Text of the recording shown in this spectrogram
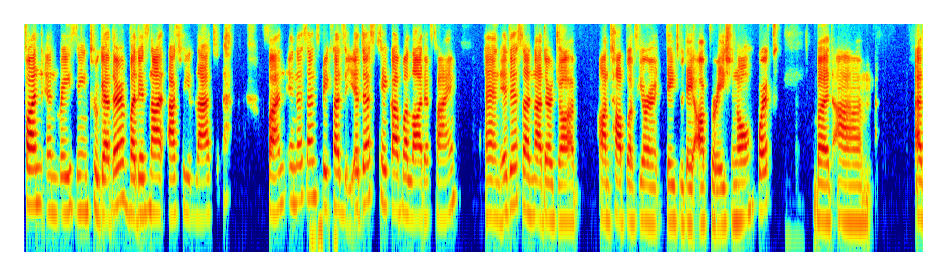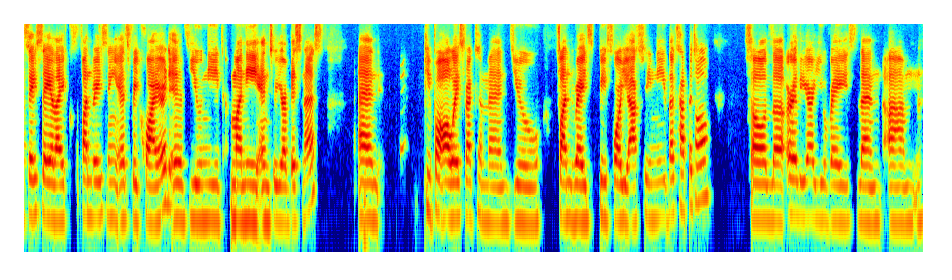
fun and raising together, but it's not actually that fun in a sense because it does take up a lot of time and it is another job on top of your day-to-day operational work but um, as they say like fundraising is required if you need money into your business and people always recommend you fundraise before you actually need the capital so the earlier you raise then um,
